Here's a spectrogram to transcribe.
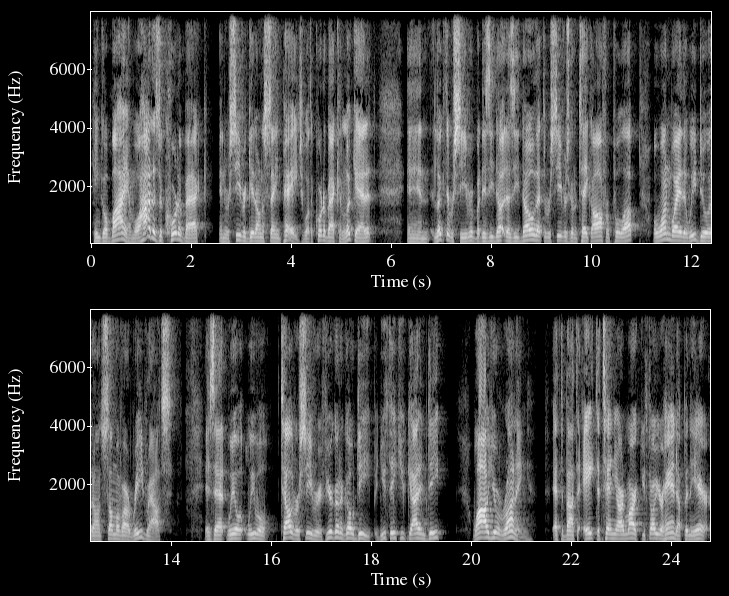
he can go by him. Well, how does a quarterback and the receiver get on the same page? Well, the quarterback can look at it and look at the receiver, but does he know, does he know that the receiver is going to take off or pull up? Well, one way that we do it on some of our read routes is that we'll we will tell the receiver if you're going to go deep and you think you got him deep while you're running at about the eight to ten yard mark, you throw your hand up in the air,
